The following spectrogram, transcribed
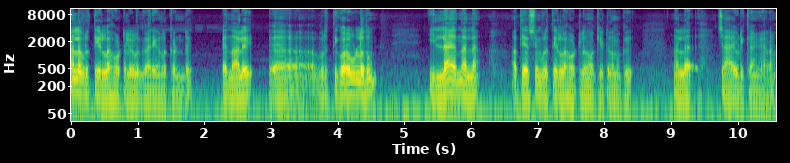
നല്ല വൃത്തിയുള്ള ഹോട്ടലുകളും കാര്യങ്ങളൊക്കെ ഉണ്ട്. എന്നാൽ വൃത്തി കുറവുള്ളതും ഇല്ല എന്നല്ല. അത്യാവശ്യം വൃത്തിയുള്ള ഹോട്ടൽ നോക്കിയിട്ട് നമുക്ക് നല്ല ചായ കുടിക്കാൻ കയറാം.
